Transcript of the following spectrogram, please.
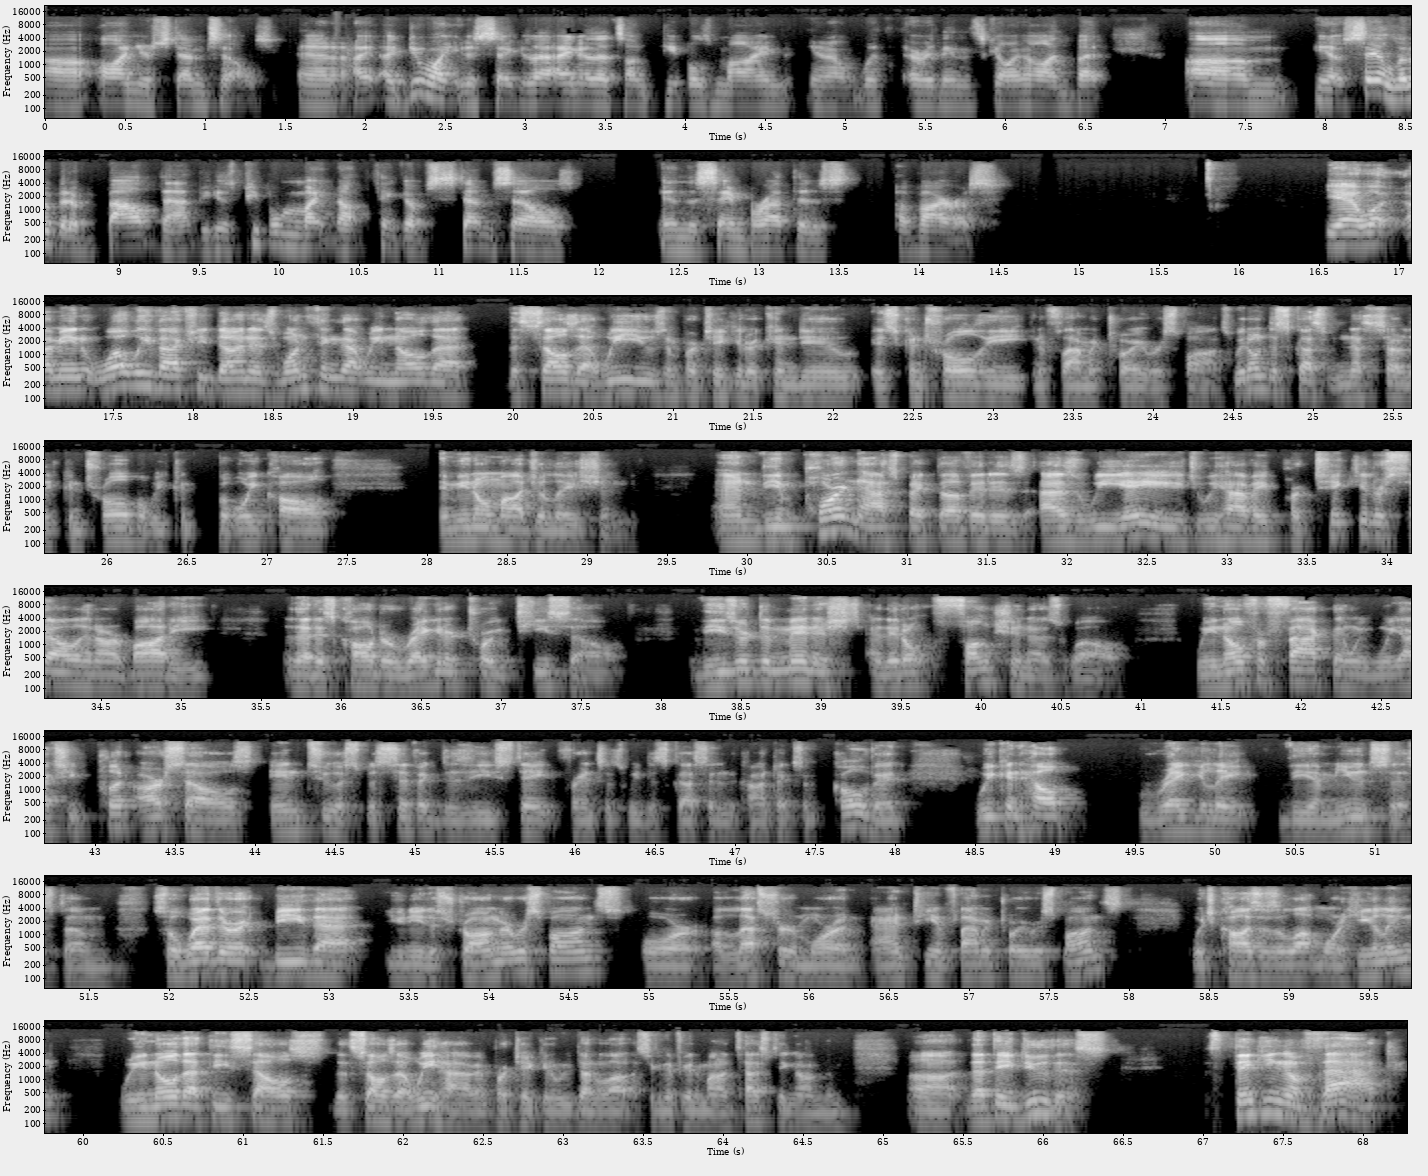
uh, on your stem cells. And I, I do want you to say, because I, I, know that's on people's mind, you know, with everything that's going on, but um, you know, say a little bit about that because people might not think of stem cells in the same breath as a virus. Yeah, what I mean, what we've actually done is one thing that we know that the cells that we use in particular can do is control the inflammatory response. We don't discuss necessarily control, but we can what we call immunomodulation. And the important aspect of it is as we age, we have a particular cell in our body that is called a regulatory T cell. These are diminished and they don't function as well. We know for fact that when we actually put ourselves into a specific disease state, for instance, we discussed it in the context of COVID, we can help regulate the immune system. So whether it be that you need a stronger response or a lesser, more an anti-inflammatory response, which causes a lot more healing, we know that these cells, the cells that we have in particular, we've done a lot, a significant amount of testing on them, uh, that they do this. Thinking of that,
